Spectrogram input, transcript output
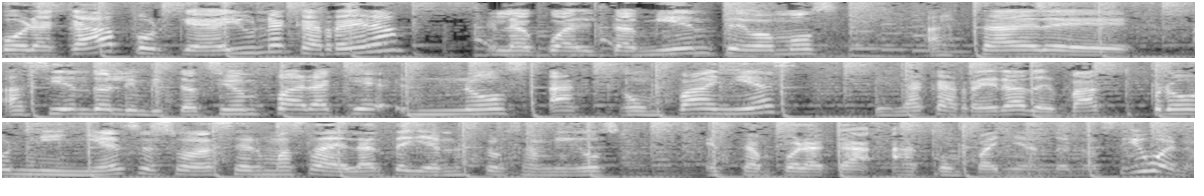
por acá porque hay una carrera en la cual también te vamos a estar eh, haciendo la invitación para que nos acompañes. Es la carrera de Back Pro Niñez. Eso va a ser más adelante. Ya nuestros amigos están por acá acompañándonos. Y bueno,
